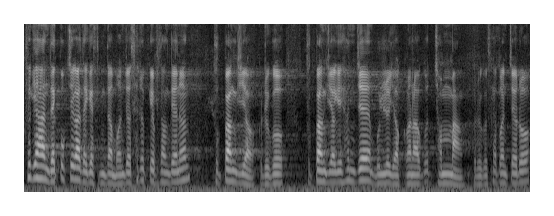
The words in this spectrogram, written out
크게 한 네 꼭지가 되겠습니다. 먼저 새롭게 구성되는 북방 지역 그리고 북방 지역의 현재 물류 여건하고 전망 그리고 세 번째로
